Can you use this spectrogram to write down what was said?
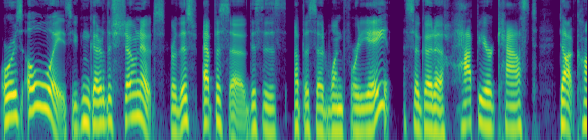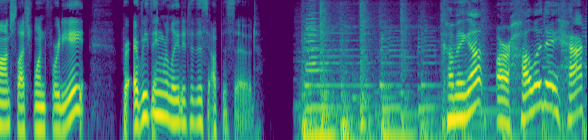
Or as always, you can go to the show notes for this episode. This is episode 148. So go to happiercast.com slash 148 for everything related to this episode. Coming up, our holiday hack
